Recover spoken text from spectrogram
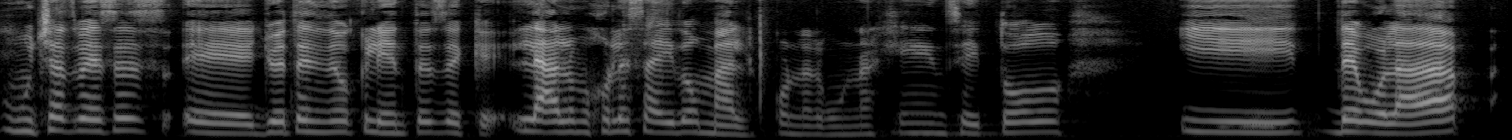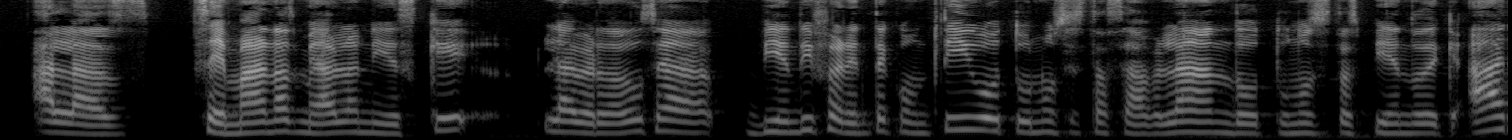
muchas veces eh, yo he tenido clientes de que a lo mejor les ha ido mal con alguna agencia y todo, y de volada a las semanas me hablan y es que la verdad, o sea, bien diferente contigo, tú nos estás hablando, tú nos estás pidiendo de que, ah,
